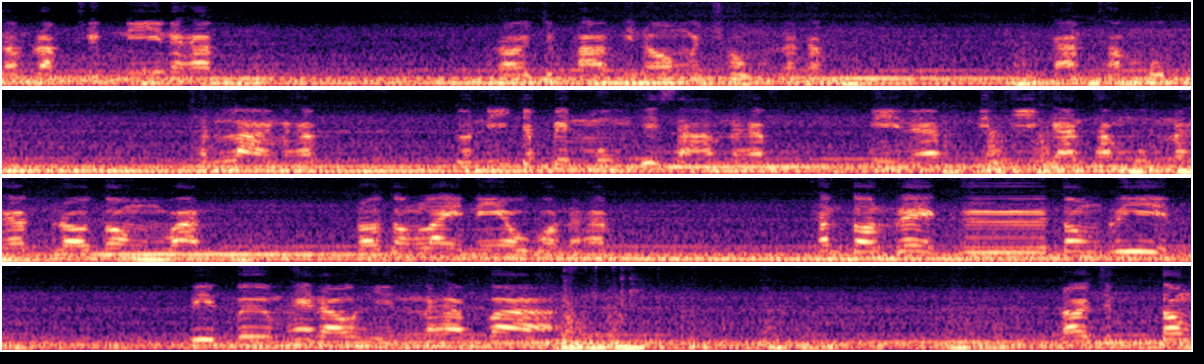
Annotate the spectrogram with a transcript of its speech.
สำหรับคลิปนี้นะครับ เราจะพาพี่น้องมาชมนะครับ การทำมุมชั้นล่างนะครับ ตัวนี้จะเป็นมุมที่สามนะครับ นี่นะครับวิธีการทำมุมนะครับ เราต้องวาดเราต้องไล่แนวก่อนนะครับ ขั้นตอนแรกคือต้องรีด รีดเบิร์มให้เราเห็นนะครับว่า เราจะต้อง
